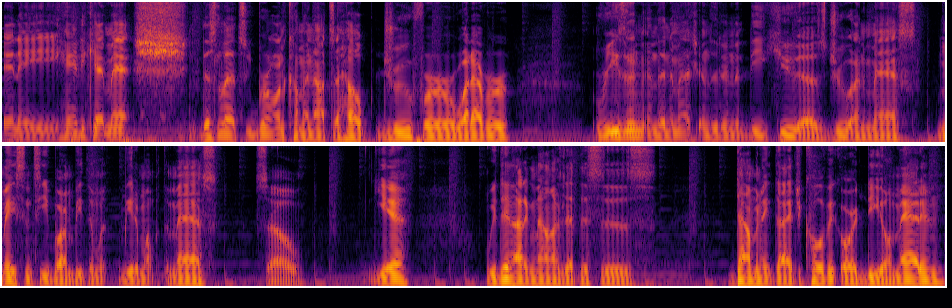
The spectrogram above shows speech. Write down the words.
in a handicap match. This led to Braun coming out to help Drew for whatever reason, and then the match ended in a DQ as Drew unmasked Mace and T Bar and beat them beat him up with the mask. So, yeah, we did not acknowledge that this is Dominik Dijakovic or Dio Maddin.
